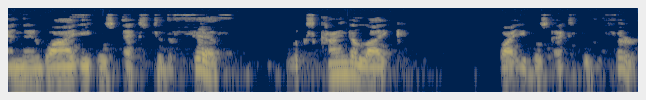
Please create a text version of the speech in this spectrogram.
And then y equals x to the fifth looks kind of like y equals x to the third.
